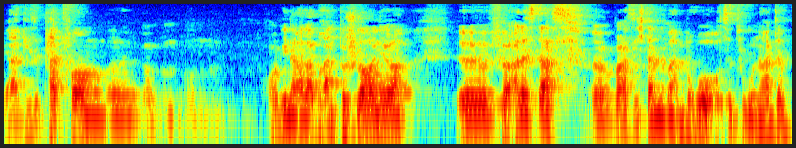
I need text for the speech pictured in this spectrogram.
ja, diese Plattform äh, originaler Brandbeschleuniger äh, für alles das, äh, was ich dann mit meinem Büro auch zu tun hatte.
